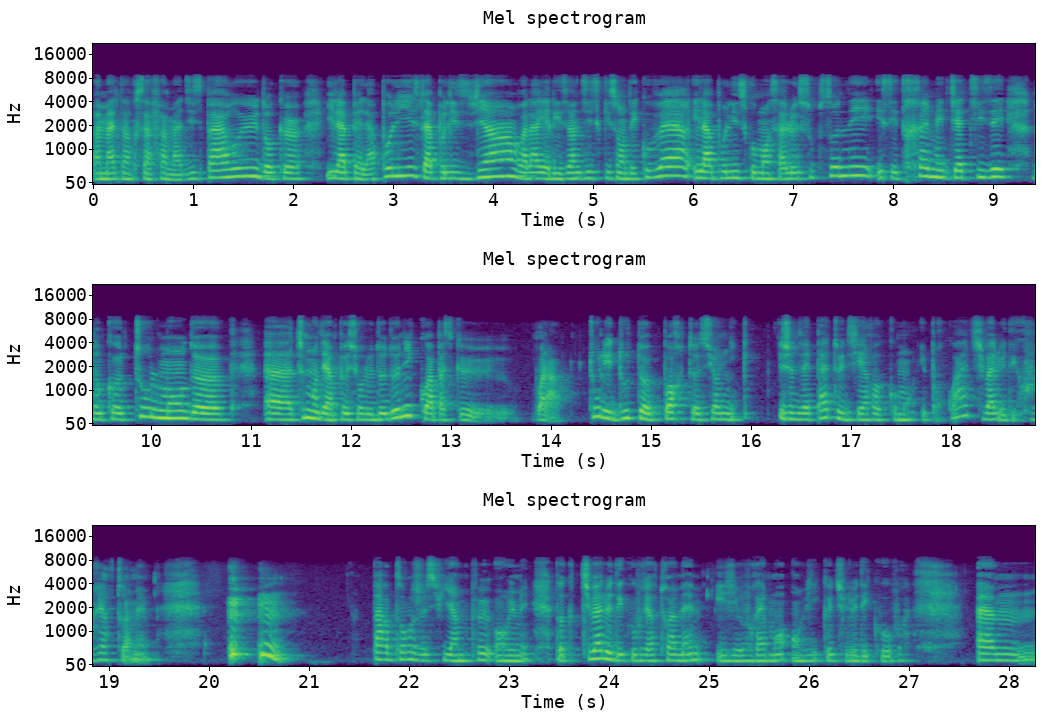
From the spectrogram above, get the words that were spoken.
un matin que sa femme a disparu, donc euh, il appelle la police. La police vient, voilà, il y a des indices qui sont découverts et la police commence à le soupçonner et c'est très médiatisé. Donc euh, tout le monde, tout le monde est un peu sur le dos de Nick, quoi, parce que voilà, tous les doutes portent sur Nick. Je ne vais pas te dire comment et pourquoi, tu vas le découvrir toi-même. Pardon, je suis un peu enrhumée. Donc, tu vas le découvrir toi-même et j'ai vraiment envie que tu le découvres. Euh,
